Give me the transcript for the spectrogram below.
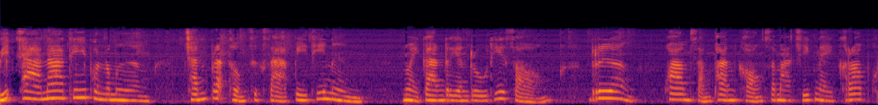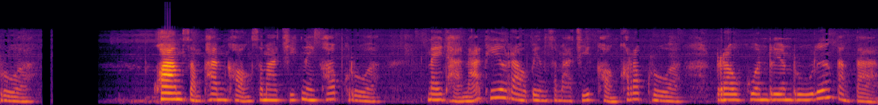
วิชาหน้าที่พลเมือง ชั้นประถมศึกษาปีที่หนึ่งหน่วยการเรียนรู้ที่สองเรื่องความสัมพันธ์ของสมาชิกในครอบครัว ความสัมพันธ์ของสมาชิกในครอบครัว ในฐานะที่เราเป็นสมาชิกของครอบครัว เราควรเรียนรู้เรื่องต่าง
